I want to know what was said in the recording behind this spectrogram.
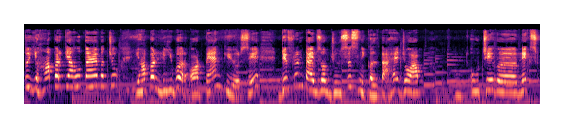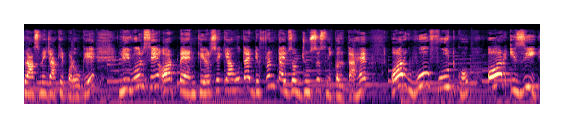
तो यहाँ पर क्या होता है बच्चों? यहाँ पर लीवर और पैनक्यूर से डिफरेंट टाइप्स ऑफ़ जूसेस निकलता है, जो आप ऊँचे नेक्स्ट क्लास में जाके पढ़ोगे। लीवर से और पैन केयर से क्या होता है? डिफरेंट टाइप्स ऑफ़ जूसेस निकलता है और वो फ़ूड को और इजी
